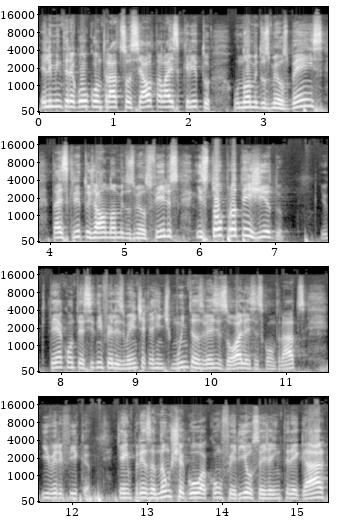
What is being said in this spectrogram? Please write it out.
ele me entregou o contrato social, está lá escrito o nome dos meus bens, está escrito já o nome dos meus filhos, estou protegido. E o que tem acontecido, infelizmente, é que a gente muitas vezes olha esses contratos e verifica que a empresa não chegou a conferir, ou seja, a entregar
